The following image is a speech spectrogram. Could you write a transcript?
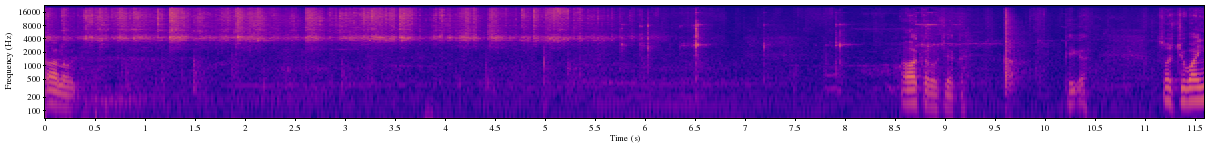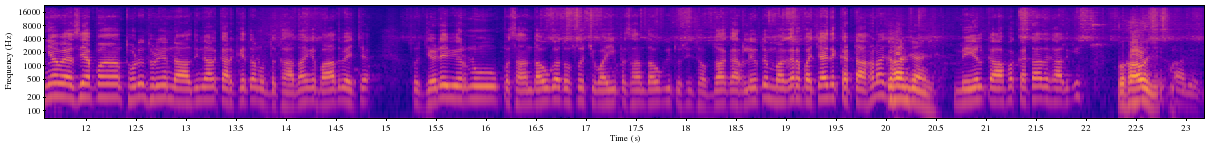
ਆ ਲਓ ਜੀ। ਆ ਕਰੋ ਚੈੱਕ। ਠੀਕ ਆ? ਸੋ ਚੁਵਾਈਆਂ ਵੈਸੇ ਆਪਾਂ ਥੋੜੀਆਂ ਥੋੜੀਆਂ ਨਾਲ ਦੀ ਨਾਲ ਕਰਕੇ ਤੁਹਾਨੂੰ ਦਿਖਾ ਦਾਂਗੇ ਬਾਅਦ ਵਿੱਚ। ਸੋ ਜਿਹੜੇ ਵੀਰ ਨੂੰ ਪਸੰਦ ਆਊਗਾ ਦੋਸਤੋ ਚੁਵਾਈ ਪਸੰਦ ਆਊਗੀ ਤੁਸੀਂ ਸੌਦਾ ਕਰ ਲਿਓ ਤੇ ਮਗਰ ਬੱਚਾ ਇਹਦੇ ਕੱਟਾ ਹਨਾ ਜੀ? ਹਾਂਜੀ ਹਾਂਜੀ। ਮੇਲ ਕਾਫ ਕੱਟਾ ਦਿਖਾ ਦਈਏ। ਵਿਖਾਓ ਜੀ। ਆ ਜਾਓ ਜੀ।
